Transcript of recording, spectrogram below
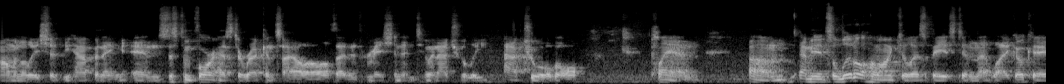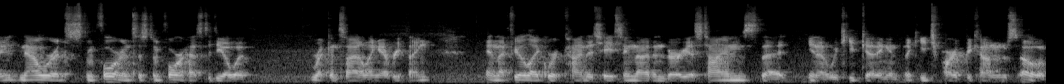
nominally should be happening, and System Four has to reconcile all of that information into an actually actual plan. Um, I mean, it's a little homunculus based in that, like, okay, now we're at System Four, and System Four has to deal with reconciling everything. And I feel like we're kind of chasing that in various times. That you know, we keep getting in, like each part becomes, oh,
